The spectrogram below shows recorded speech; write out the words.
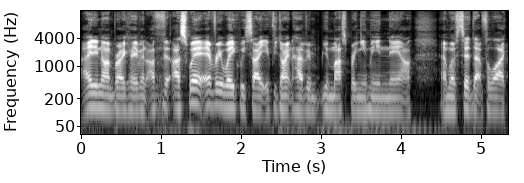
89 break even. I, th- I swear every week we say if you don't have him, you must bring him in now, and we've said that for like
